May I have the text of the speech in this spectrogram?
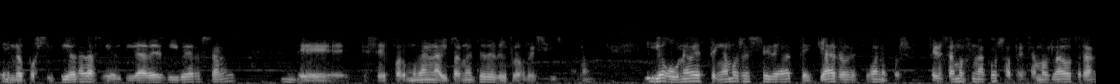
en oposición a las identidades diversas de, que se formulan habitualmente desde el progresismo. ¿no? Y luego, una vez tengamos ese debate claro, bueno, pues pensamos una cosa, pensamos la otra,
